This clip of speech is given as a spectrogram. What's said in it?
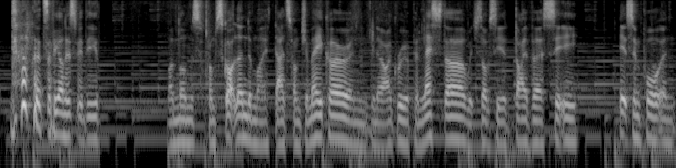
to be honest with you. My mum's from Scotland and my dad's from Jamaica and you know I grew up in Leicester, which is obviously a diverse city it's important,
